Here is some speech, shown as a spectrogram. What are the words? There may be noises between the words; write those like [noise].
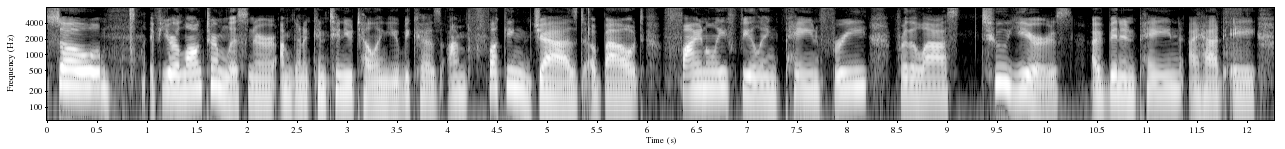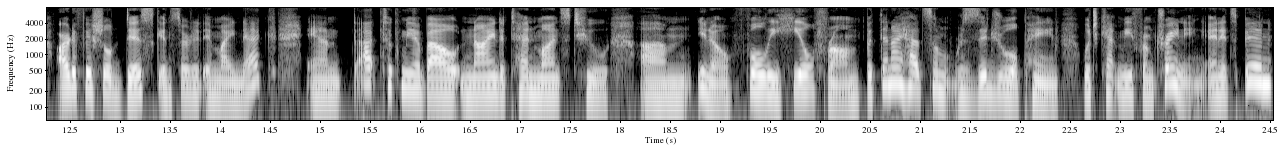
So, if you're a long term listener, I'm going to continue telling you because I'm fucking jazzed about finally feeling pain free for the last two years i've been in pain. I had a artificial disc inserted in my neck and that took me about nine to ten months to um, you know fully heal from. But then i had some residual pain which kept me from training and it's been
